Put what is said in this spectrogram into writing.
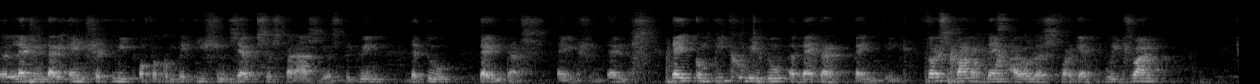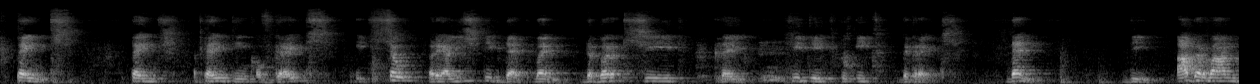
a legendary ancient myth of a competition Zeuxis Parrhasius between the two painters, ancient, and they compete who will do a better painting. First, one of them, I always forget which one, paints, paints a painting of grapes. It's so realistic that when the birds see it, they hit it to eat the grapes. Then, the other one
